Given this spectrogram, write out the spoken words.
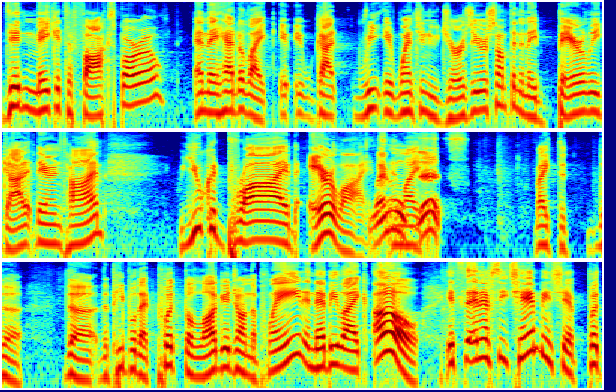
didn't make it to Foxborough and they had to like it, it got re, it went to New Jersey or something and they barely got it there in time. You could bribe airlines When and was like this? like the the the the people that put the luggage on the plane and they'd be like, "Oh, it's the NFC Championship, but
